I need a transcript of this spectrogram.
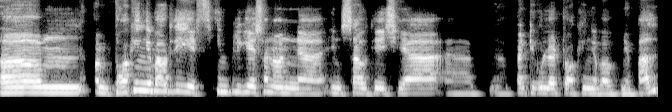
Um, I'm talking about the its implication on uh, in South Asia, uh, particularly talking about Nepal.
